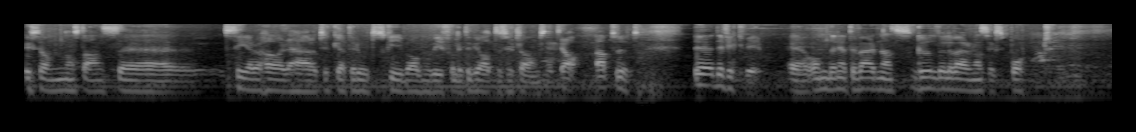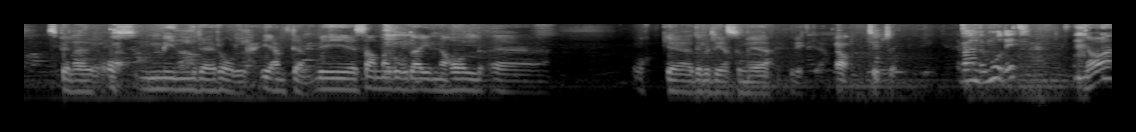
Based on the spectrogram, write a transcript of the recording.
liksom någonstans eh, ser och hör det här och tycker att det är roligt att skriva om och vi får lite gratis reklam. Så att, ja, absolut. Det, det fick vi. Eh, om den heter Värmlands guld eller Värmlands export spelar oss mindre roll egentligen. Vi är samma goda innehåll eh, och eh, det är väl det som är det viktiga. Ja. Typ så. Det var ändå modigt. Ja,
